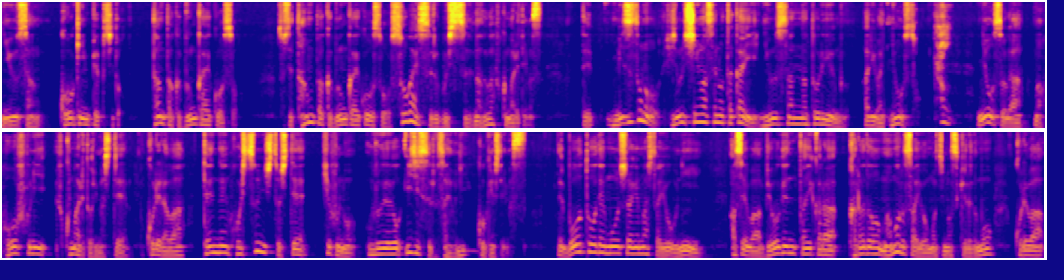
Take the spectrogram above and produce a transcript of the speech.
乳酸抗菌ペプチドタンパク分解酵素そしてタンパク分解酵素を阻害する物質などが含まれています。で水との非常に親和性の高い乳酸ナトリウムあるいは尿素、はい、尿素がまあ豊富に含まれておりましてこれらは天然保湿因子として皮膚の潤いを維持する作用に貢献しています。で冒頭で申し上げましたように汗は病原体から体を守る作用を持ちますけれどもこれは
